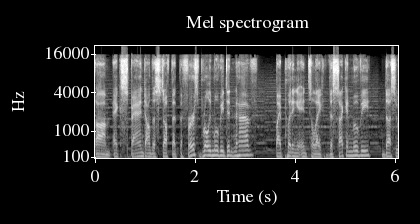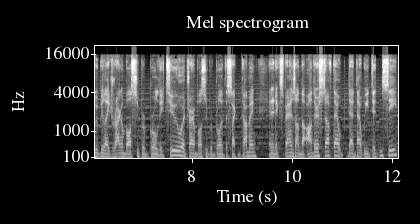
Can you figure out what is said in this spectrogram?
um, expand on the stuff that the first Broly movie didn't have by putting it into like the second movie. Thus, it would be like Dragon Ball Super Broly 2 or Dragon Ball Super Broly The Second Coming, and it expands on the other stuff that that, that we didn't see,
